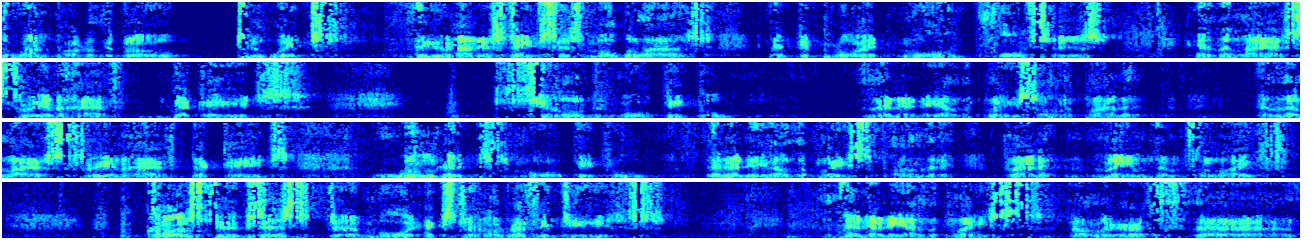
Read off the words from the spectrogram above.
the one part of the globe United States has mobilized and deployed more forces in the last three and a half decades, killed more people than any other place on the planet in the last three and a half decades, wounded more people than any other place on the planet, maimed them for life, caused to exist uh, more external refugees than any other place on the earth uh,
